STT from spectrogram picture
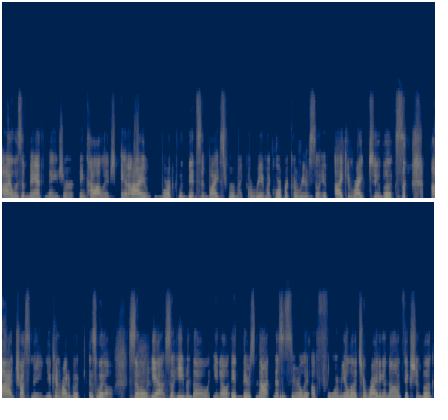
I was a math major in college and I worked with bits and bytes for my career, my corporate career. so if I can write two books, I trust me, you can write a book as well. So yeah, so even though, you know, it, there's not necessarily a formula to writing a nonfiction book,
